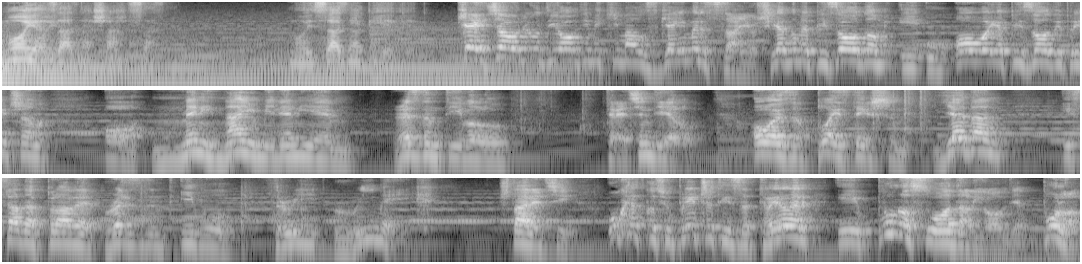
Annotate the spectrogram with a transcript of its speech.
Moja zadnja šansa. Moj zadnji bijeg. Hej, čao ljudi, ovdje Mickey Mouse Gamer sa još jednom epizodom i u ovoj epizodi pričam o meni najumiljenijem Resident Evilu trećem dijelu. Ovo je za PlayStation 1 i sada prave Resident Evil 3 Remake. Šta reći, ukratko ću pričati za trailer i puno su odali ovdje, puno.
